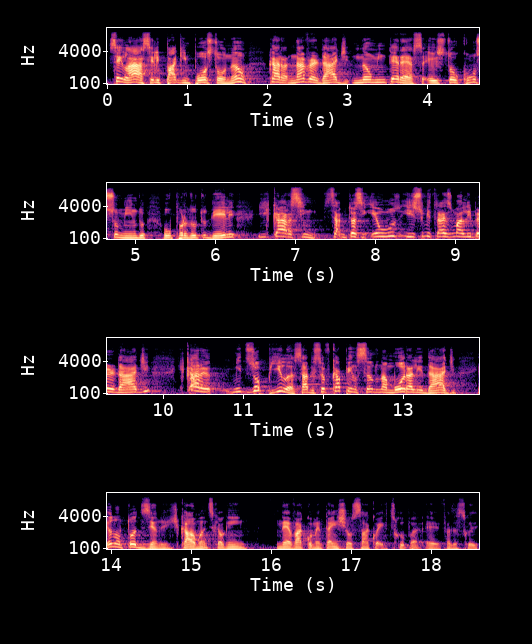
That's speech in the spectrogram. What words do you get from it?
sei lá, se ele paga imposto ou não, cara, na verdade, não me interessa. Eu estou consumindo o produto dele e, cara, assim, sabe? Então, assim, eu uso, isso me traz uma liberdade e, cara, me desopila, sabe? Se eu ficar pensando na moralidade, eu não tô dizendo, gente, calma, antes que alguém né, vá comentar e encher o saco aí, desculpa, é, fazer essas coisas.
